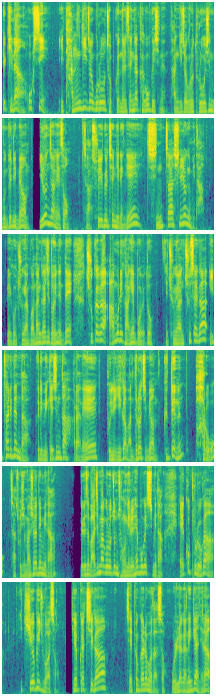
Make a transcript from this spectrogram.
특히나 혹시 이 단기적으로 접근을 생각하고 계시는 단기적으로 들어오신 분들이면 이런 장에서 자 수익을 챙기는 게 진짜 실력입니다. 그리고 중요한 건 한 가지 더 있는데 주가가 아무리 강해 보여도 이 중요한 추세가 이탈이 된다, 흐름이 깨진다라는 분위기가 만들어지면 그때는 바로 자 조심하셔야 됩니다. 그래서 마지막으로 좀 정리를 해보겠습니다. 에코프로가 이 기업이 좋아서 기업 가치가 재평가를 받아서 올라가는 게 아니라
